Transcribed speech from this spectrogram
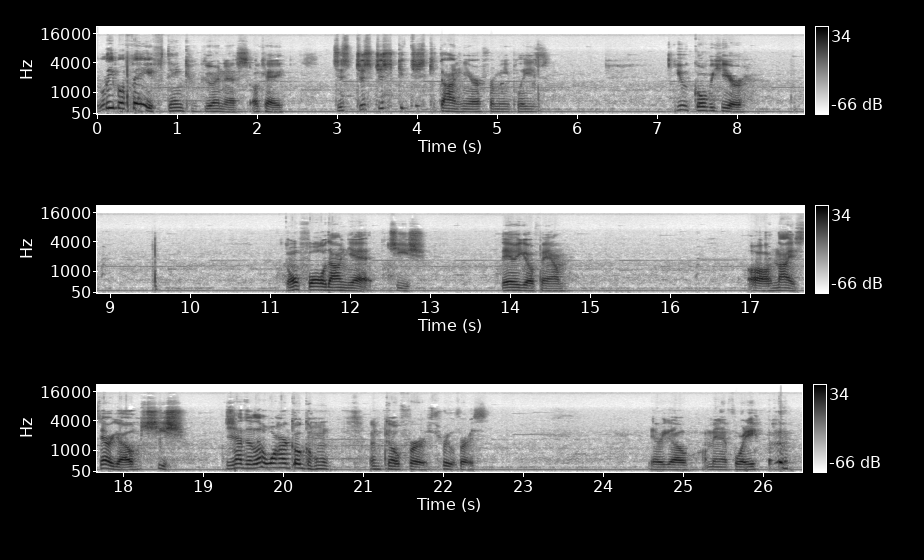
Leap of faith. Thank goodness. Okay. Just, just, just get, just get down here for me, please. You go over here. Don't fall down yet. Sheesh. There you go, fam. Oh, nice. There we go. Sheesh. Just have to let water go go and go first through first. There we go. I'm in a minute forty.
